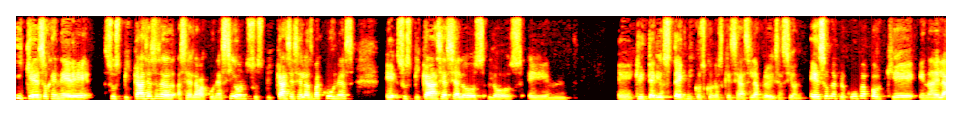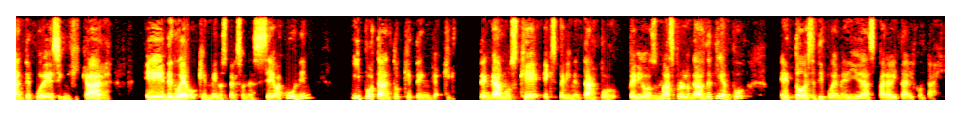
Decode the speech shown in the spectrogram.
y que eso genere suspicacias hacia, la vacunación, suspicacias hacia las vacunas, suspicacias hacia los, los em, eh, criterios técnicos con los que se hace la priorización. Eso me preocupa porque en adelante puede significar, eh, de nuevo, que menos personas se vacunen y por tanto que, tenga, que tengamos que experimentar por periodos más prolongados de tiempo eh, todo este tipo de medidas para evitar el contagio.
